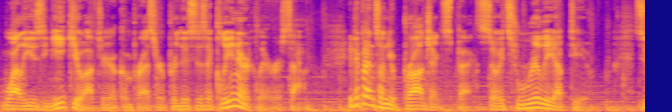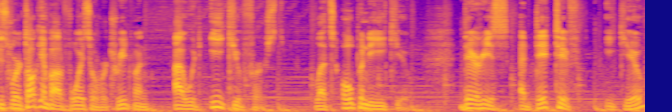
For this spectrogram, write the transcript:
while using EQ after your compressor produces a cleaner, clearer sound. It depends on your project specs, so it's really up to you. Since we're talking about voiceover treatment, I would EQ first. Let's open the EQ. There is additive EQ,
